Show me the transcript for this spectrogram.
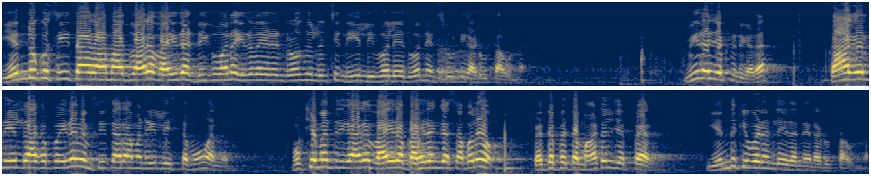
ఎందుకు సీతారామ ద్వారా వైర దిగువన ఇరవై రెండు రోజుల నుంచి నీళ్ళు ఇవ్వలేదు అని నేను సూటిగా అడుగుతా ఉన్నా. మీరే చెప్పింది కదా? సాగర్ నీళ్ళు రాకపోయినా మేము సీతారామ నీళ్ళు ఇస్తాము అన్నారు. ముఖ్యమంత్రి గారే వైర బహిరంగ సభలో పెద్ద పెద్ద మాటలు చెప్పారు. ఎందుకు ఇవ్వడం లేదని నేను అడుగుతా ఉన్నా.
